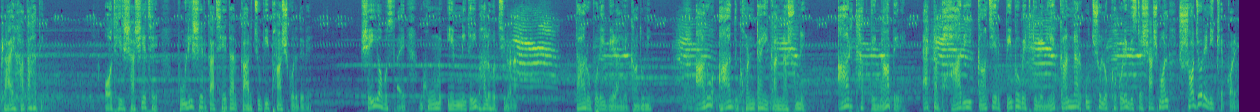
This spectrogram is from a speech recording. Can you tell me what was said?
প্রায় হাতাহাতি। অধীর শাসিয়েছে পুলিশের কাছে তার কারচুপি ফাঁস করে দেবে। সেই অবস্থায় ঘুম এমনিতেই ভালো হচ্ছিল না। তার উপরেই বেড়ালের কাঁদুনি। আরও আধ ঘন্টাই কান্না শুনে আর থাকতে না পেরে একটা ভারী কাঁচের পেপোবেট তুলে নিয়ে কান্নার উৎস লক্ষ্য করে মিস্টার শাসমল সজোরে নিক্ষেপ করেন।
